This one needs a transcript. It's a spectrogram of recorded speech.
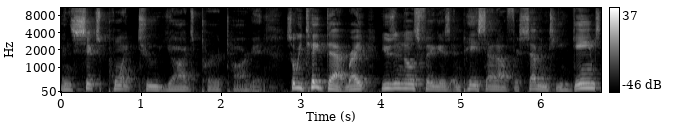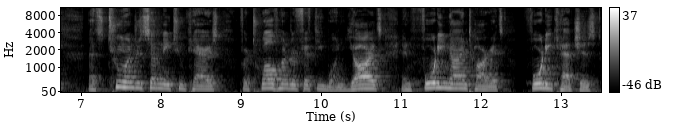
and 6.2 yards per target. So we take that, right, using those figures and pace that out for 17 games. That's 272 carries for 1,251 yards and 49 targets, 40 catches,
